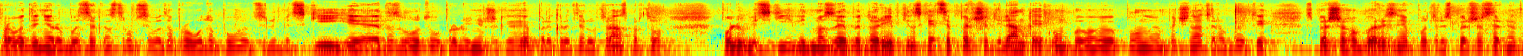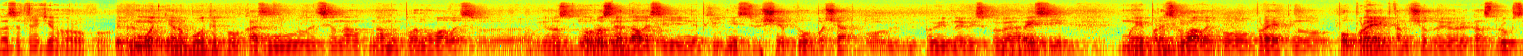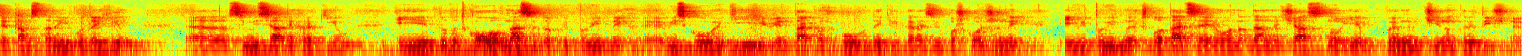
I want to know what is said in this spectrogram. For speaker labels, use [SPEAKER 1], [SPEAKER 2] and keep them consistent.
[SPEAKER 1] Проведення робіт реконструкції водопроводу по вулиці Любецькій, е, дозволити управлінню ЖКГ перекрити рух транспорту по Любецькій від Мазепи до Рібкінська. Це перша ділянка, яку ми плануємо починати робити з 1 березня по 31 серпня 2023 року.
[SPEAKER 2] Ремонтні роботи по вказаній вулиці нам- нами планувалися е, і роз- ну, її необхідністю ще до початку відповідної військової агресії. Ми працювали по проектну по проектам щодо його реконструкції. Там старий водогін е, 70-х років. І додатково внаслідок відповідних е, військових дій він також був декілька разів пошкоджений. І відповідно експлуатація його на даний час ну, є певним чином критичною.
